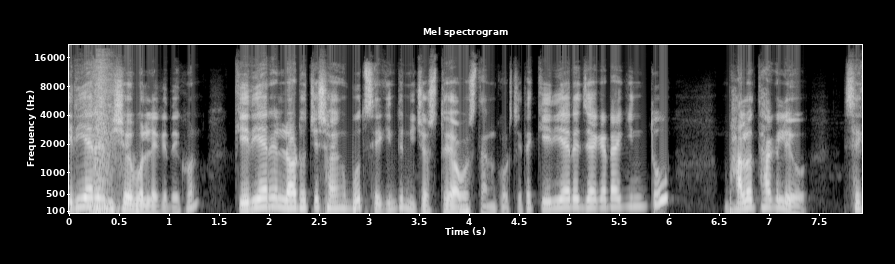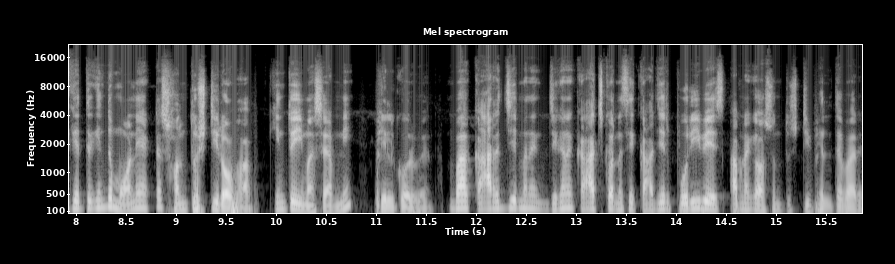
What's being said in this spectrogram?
কেরিয়ারের বিষয়ে বললে দেখুন, কেরিয়ারের লর্ড হচ্ছে স্বয়ং বুধ, সে কিন্তু নিচস্থ হয়ে অবস্থান করছে। তাই কেরিয়ারের জায়গাটা কিন্তু ভালো থাকলেও সেক্ষেত্রে কিন্তু মনে একটা সন্তুষ্টির অভাব কিন্তু এই মাসে আপনি ফিল করবেন। বা কার যে মানে যেখানে কাজ করেন, সেই কাজের পরিবেশ আপনাকে অসন্তুষ্টি ফেলতে পারে।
